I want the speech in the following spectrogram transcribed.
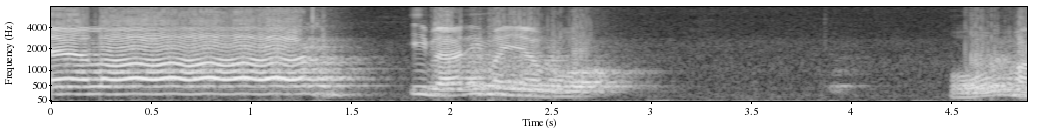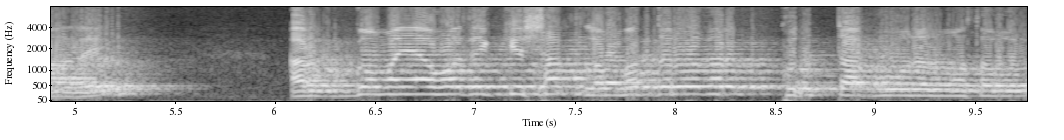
নেলার। ইবারি মাইয়া হুয়া ও মারে আর গমায়া হওয়া দেখে সাত নম্বর দরওয়াজার কুত্তা কুমোরের মতো বল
